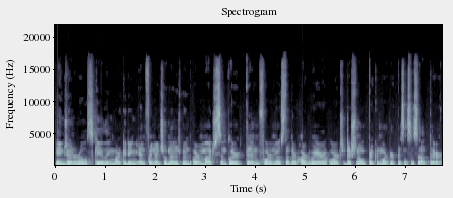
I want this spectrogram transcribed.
In general, scaling, marketing, and financial management are much simpler than for most other hardware or traditional brick and mortar businesses out there.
